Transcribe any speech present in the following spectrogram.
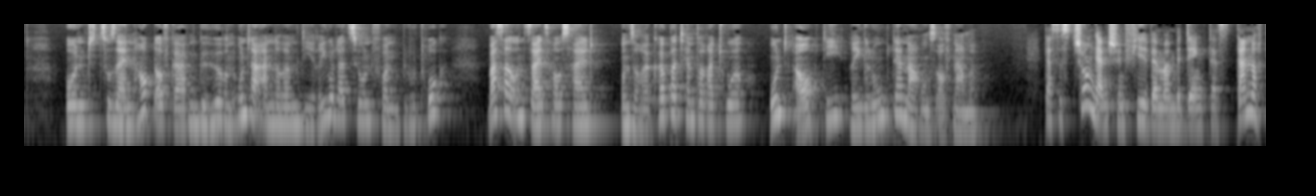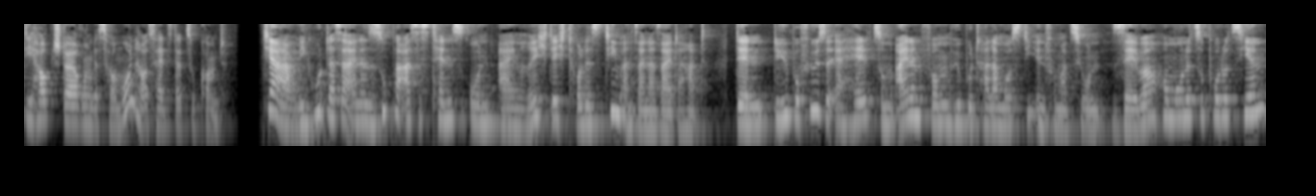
Und zu seinen Hauptaufgaben gehören unter anderem die Regulation von Blutdruck, Wasser- und Salzhaushalt, unserer Körpertemperatur und auch die Regelung der Nahrungsaufnahme. Das ist schon ganz schön viel, wenn man bedenkt, dass dann noch die Hauptsteuerung des Hormonhaushalts dazu kommt. Tja, wie gut, dass er eine super Assistenz und ein richtig tolles Team an seiner Seite hat. Denn die Hypophyse erhält zum einen vom Hypothalamus die Information, selber Hormone zu produzieren,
